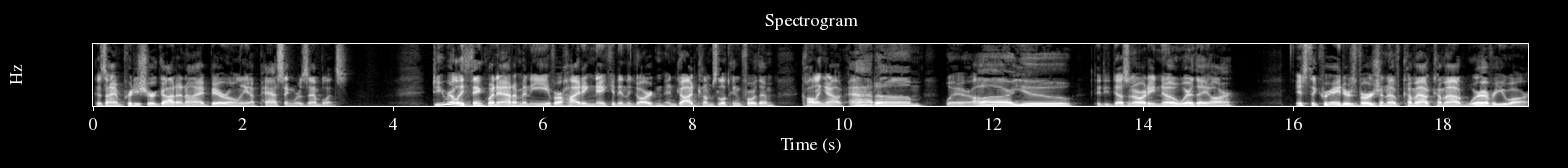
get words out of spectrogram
because I am pretty sure God and I bear only a passing resemblance. Do you really think when Adam and Eve are hiding naked in the garden and God comes looking for them, calling out, Adam, where are you? that he doesn't already know where they are? It's the Creator's version of come out, come out, wherever you are.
